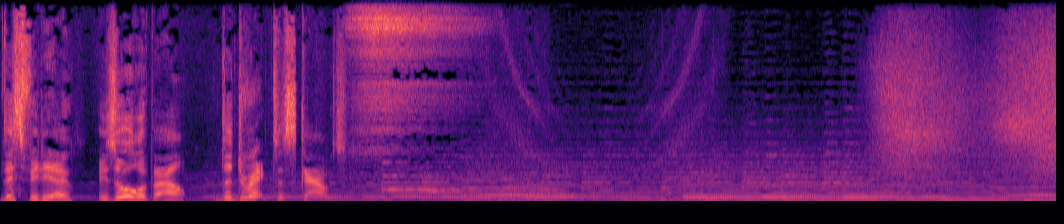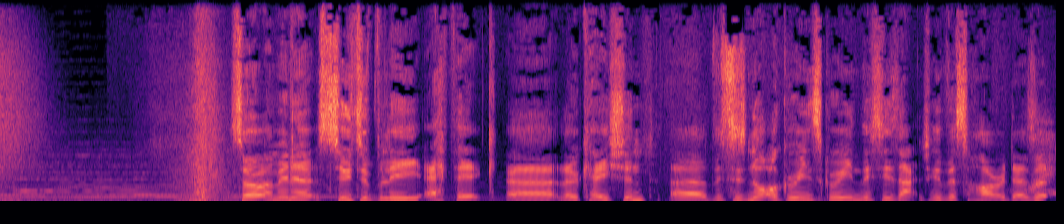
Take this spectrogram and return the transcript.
This video is all about the Director Scout. So I'm in a suitably epic uh, location. Uh, this is not a green screen, this is actually the Sahara Desert.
